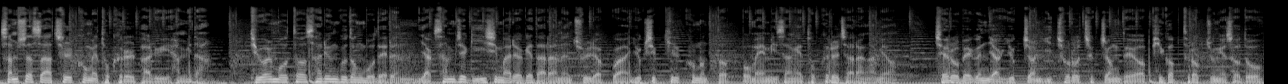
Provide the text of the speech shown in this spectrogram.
3.47콤의 토크를 발휘합니다. 듀얼 모터 사륜구동 모델은 약 320마력에 달하는 출력과 60km 뽐엠 이상의 토크를 자랑하며 제로백은 약 6.2초로 측정되어 픽업 트럭 중에서도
